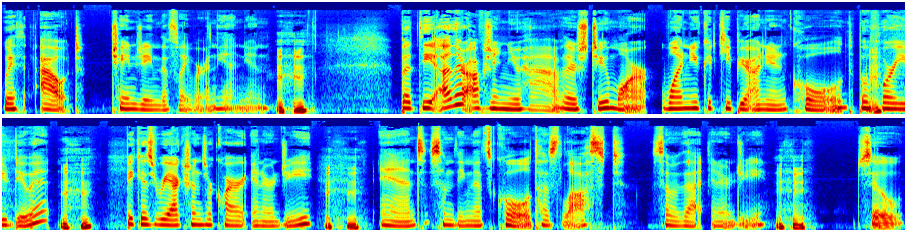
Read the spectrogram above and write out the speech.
without changing the flavor in the onion. Mm-hmm. But the other option you have, there's two more. One, you could keep your onion cold before you do it Mm-hmm. Because reactions require energy, Mm-hmm. and something that's cold has lost some of that energy. Mm-hmm. So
